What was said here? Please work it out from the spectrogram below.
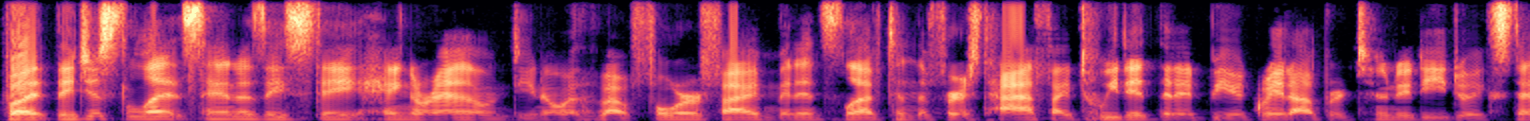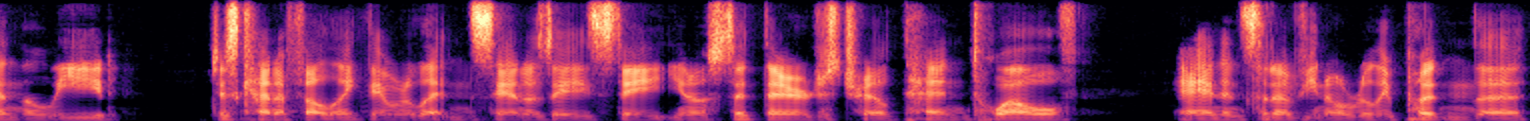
But they just let San Jose State hang around. You know, with about four or five minutes left in the first half, I tweeted that it'd be a great opportunity to extend the lead. Just kind of felt like they were letting San Jose State, you know, sit there, just trail 10, 12. And instead of, you know, really putting the,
